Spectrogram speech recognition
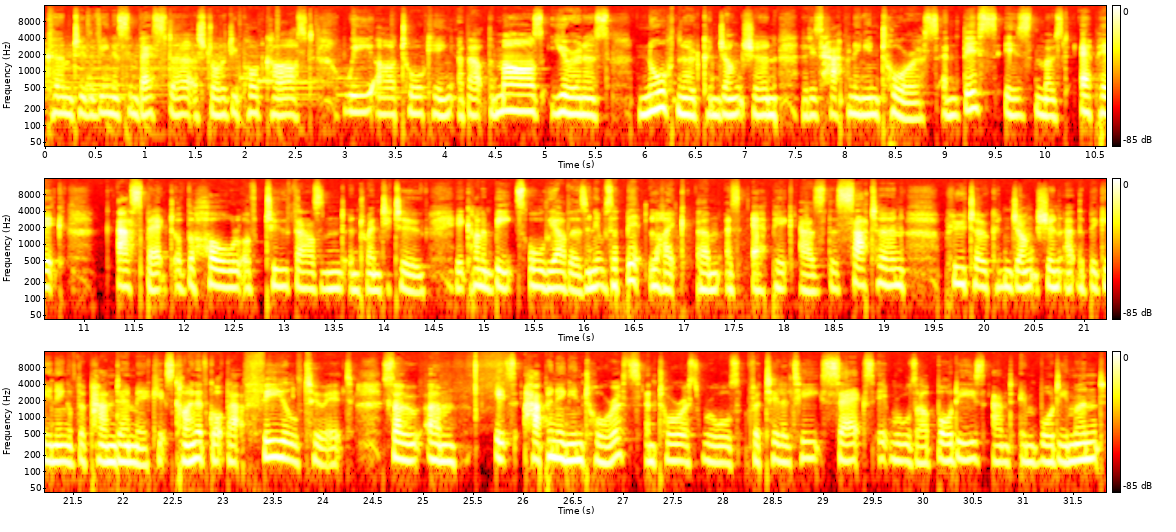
Welcome to the Venus and Vesta Astrology Podcast. We are talking about the Mars Uranus North Node conjunction that is happening in Taurus, and this is the most epic aspect of the whole of 2022. It kind of beats all the others, and it was a bit like um, as epic as the Saturn Pluto conjunction at the beginning of the pandemic. It's kind of got that feel to it. So, um, it's happening in Taurus, and Taurus rules fertility, sex, it rules our bodies and embodiment,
